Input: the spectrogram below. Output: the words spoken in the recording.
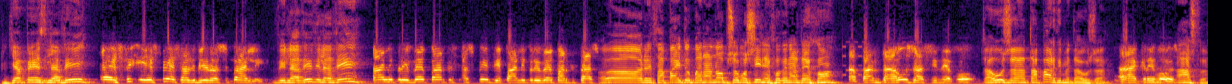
Για πες δηλαδή. Ε, εσπι- η εστία θα την πληρώσει πάλι. Δηλαδή, δηλαδή. Πάλι πριβέ πάρτι στα σπίτι. Πάλι πριβέ πάρτι στα σπίτι. Ωραία, θα πάει τον μπανανόψωμο σύννεφο, δεν αντέχω. Θα πάνε τα ούζα σύννεφο. Τα ούζα, τα πάρτι με τα ούζα. Ακριβώς. Άστο.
